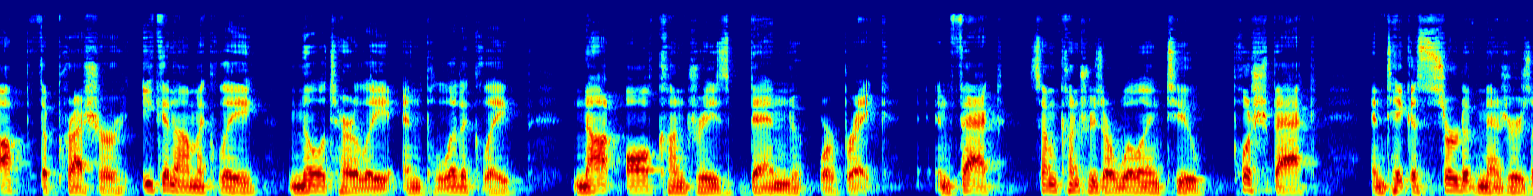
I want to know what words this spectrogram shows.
up the pressure economically, militarily, and politically, not all countries bend or break. In fact, some countries are willing to push back and take assertive measures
